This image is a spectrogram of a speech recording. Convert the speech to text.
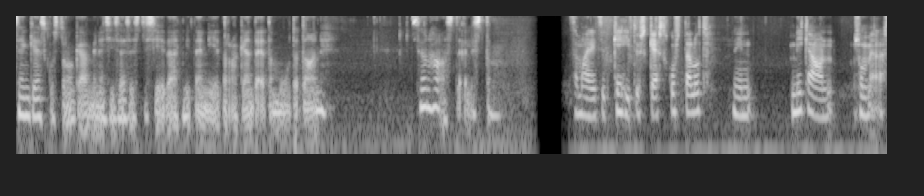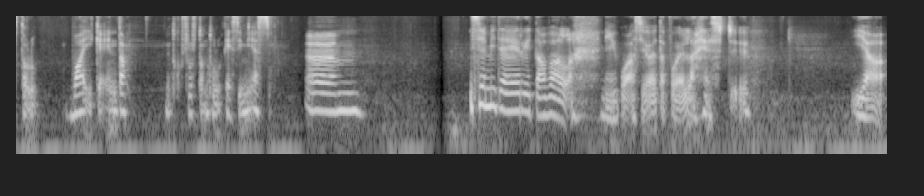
sen keskustelun käyminen sisäisesti siitä, että miten niitä rakenteita muutetaan, niin se on haasteellista. Sä mainitsit kehityskeskustelut, niin mikä on sun mielestä ollut vaikeinta, nyt kun susta on tullut esimies? Öm, se, miten eri tavalla niin kuin asioita voi lähestyä. Ja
